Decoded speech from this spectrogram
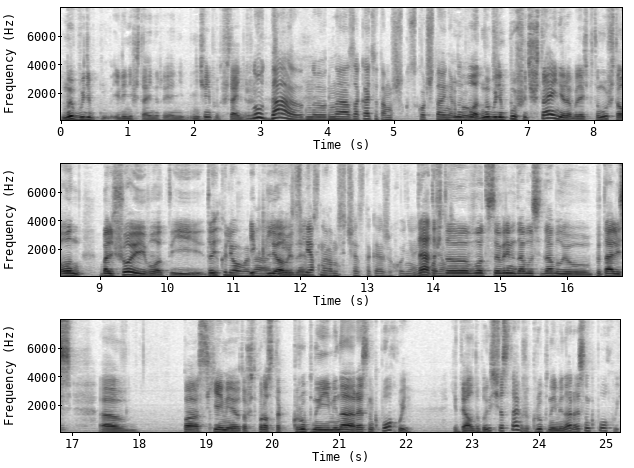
Мы будем, или не Штайнер, я не- ничего не путаю, Штайнер. Ну да, на закате там Скотт Штайнер Ну был. вот, мы будем пушить Штайнера, блядь, потому что он большой, вот, и... И клевый, и да. клёвый, и да. с Леснером сейчас такая же хуйня. Да, то понял. что вот в свое время WCW пытались э, по схеме то, что просто крупные имена рестлинг похуй, и WWE сейчас так же, крупные имена рестлинг похуй.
